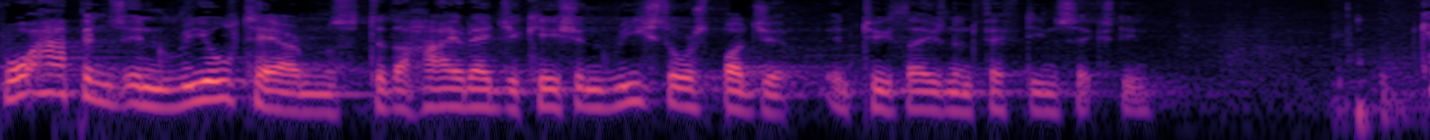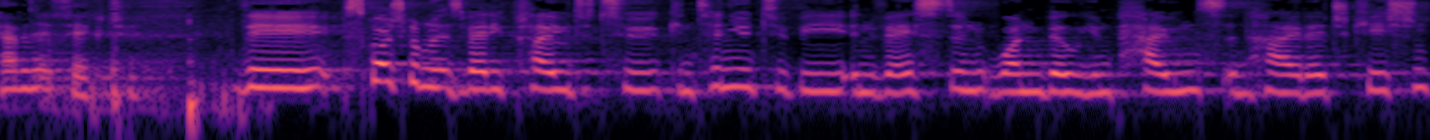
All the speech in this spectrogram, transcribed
what happens in real terms to the higher education resource budget in 2015-16? Cabinet Secretary. The Scottish Government is very proud to continue to be investing £1 billion in higher education.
